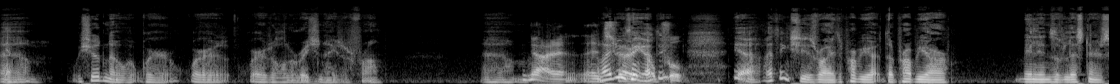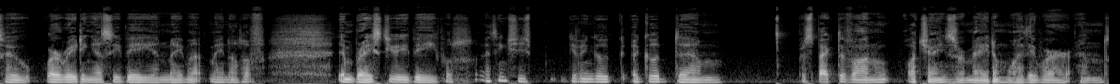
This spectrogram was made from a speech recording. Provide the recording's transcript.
um, we should know where where where it all originated from. Um, Yeah, and it's I do very think, I think, yeah, I think she's right. There probably are, there probably are millions of listeners who were reading SEB and may may not have embraced UEB, but I think she's giving good, a good um, perspective on what changes were made and why they were. And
